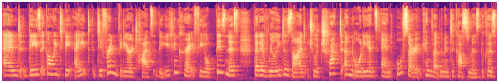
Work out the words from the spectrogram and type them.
and these are going to be eight different video types that you can create for your business that are really designed to attract an audience and also convert them into customers because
